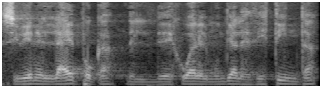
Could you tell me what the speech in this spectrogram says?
Si bien la época de jugar el Mundial es distinta,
